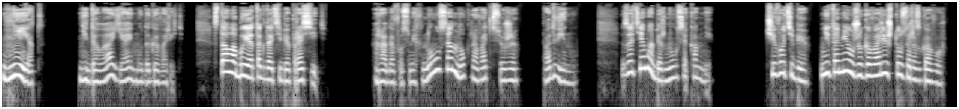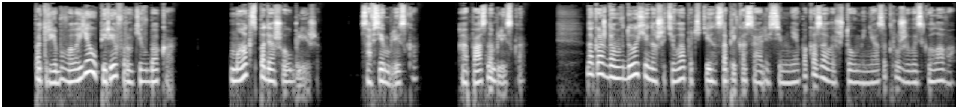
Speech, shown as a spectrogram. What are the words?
«Нет!» Не дала я ему договорить. Стала бы я тогда тебя просить. Радов усмехнулся, но кровать все же подвинул. Затем обернулся ко мне. «Чего тебе? Не томи уже, говори, что за разговор?» Потребовала я, уперев руки в бока. Макс подошел ближе. Совсем близко. Опасно близко. На каждом вдохе наши тела почти соприкасались, и мне показалось, что у меня закружилась голова.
